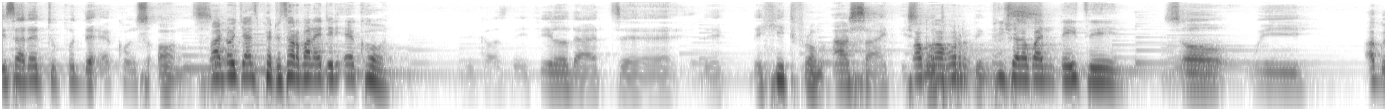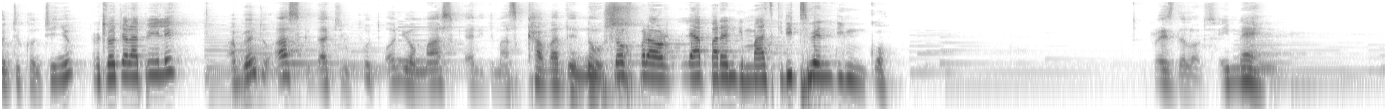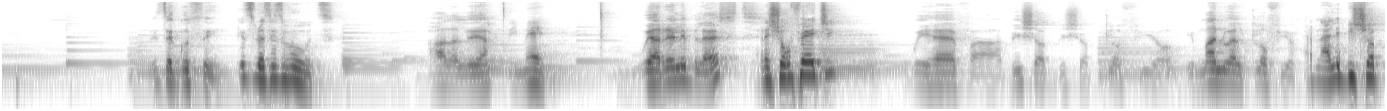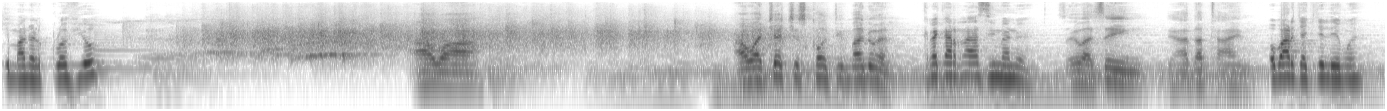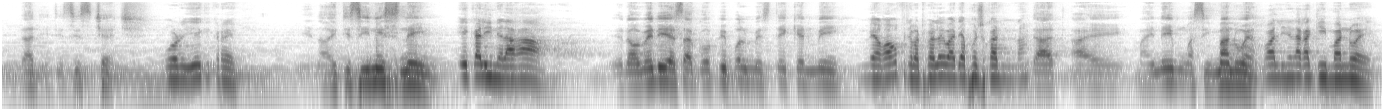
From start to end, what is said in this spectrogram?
Decided to put the aircons on so- vanhu jasiphetisa uri va laite di-aircon because they feel that uh, the, the heat from outside is not helping phišo ya le kwa us. So we are going to continue. re tlo tswela pele I'm going to ask that you put on your mask and it must cover the nose. tlo gopola gore le apareng di-mask di thibeng dinko Praise the Lord. amen It's a good thing. ke selo se se Hallelujah. amen We are really blessed. We have uh, Bishop Bishop Klufio, Emmanuel Klufio. bishop emmanuel clovio Our our church is called Emmanuel. kereka rena se emmanuel So he was saying the other time o ba re tšatši le lengwe that it is his church. Gore ye ke kereke You know, it is in his name. ka leina la gagwe You know, many years ago, people mistaken me mme ga go feta batho ba le ba diaphoso ka nna that I my name was Emmanuel. ba leina la ka ke emmanuel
